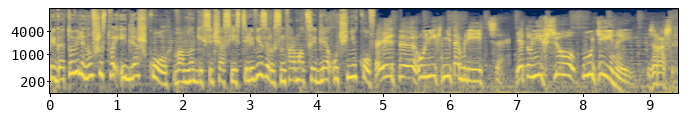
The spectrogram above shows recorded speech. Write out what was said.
Приготовили новшества и для школ. Во многих сейчас есть телевизоры с информацией для учеников. Это у них не таблица. Это у них все паутиной заросли.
